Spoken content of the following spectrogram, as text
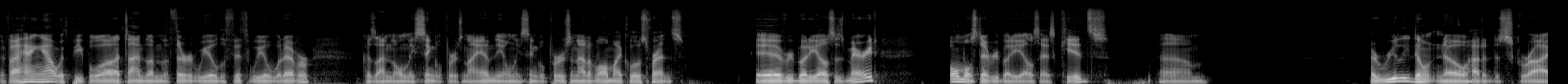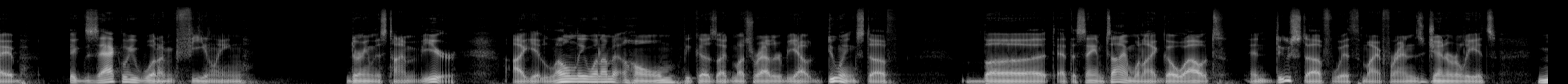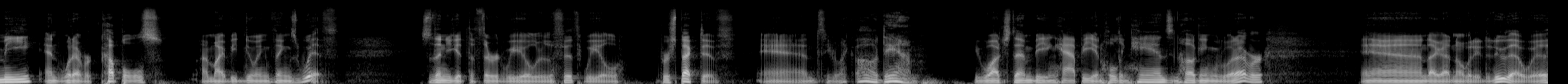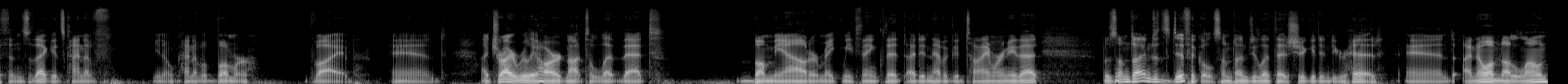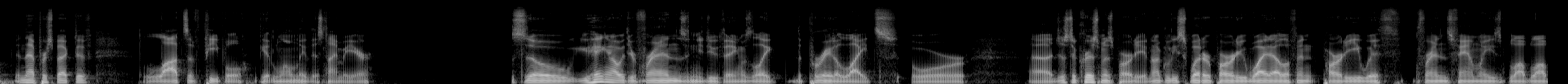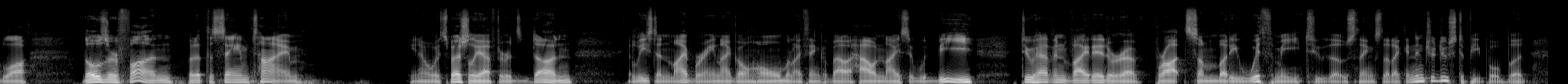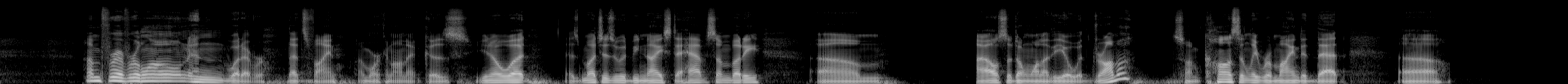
if I hang out with people, a lot of times I'm the third wheel, the fifth wheel, whatever. because I'm the only single person. I am the only single person out of all my close friends. Everybody else is married. Almost everybody else has kids. Um, I really don't know how to describe exactly what I'm feeling during this time of year. I get lonely when I'm at home because I'd much rather be out doing stuff. But at the same time, when I go out and do stuff with my friends, generally it's me and whatever couples I might be doing things with. So then you get the third wheel or the fifth wheel perspective. And you're like, oh, damn. You watch them being happy and holding hands and hugging and whatever. And I got nobody to do that with. And so that gets kind of, you know, kind of a bummer vibe. And I try really hard not to let that bum me out or make me think that I didn't have a good time or any of that. But sometimes it's difficult. Sometimes you let that shit get into your head. And I know I'm not alone in that perspective. Lots of people get lonely this time of year. So you hang out with your friends and you do things like the parade of lights or uh, just a Christmas party, an ugly sweater party, white elephant party with friends, families, blah, blah, blah. Those are fun, but at the same time, you know, especially after it's done, at least in my brain, I go home and I think about how nice it would be to have invited or have brought somebody with me to those things that I can introduce to people. But I'm forever alone and whatever. That's fine. I'm working on it because you know what? As much as it would be nice to have somebody, um, I also don't want to deal with drama. So I'm constantly reminded that uh,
